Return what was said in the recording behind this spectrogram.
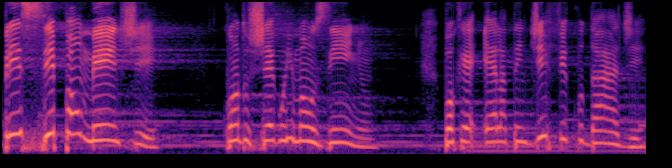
Principalmente quando chega um irmãozinho, porque ela tem dificuldade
